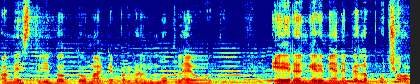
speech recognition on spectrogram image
અમે સ્ત્રી ભક્તો માટે પણ રંગ મોકલાયો હતો. એ રંગે રમ્યાને પહેલા પૂછો,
